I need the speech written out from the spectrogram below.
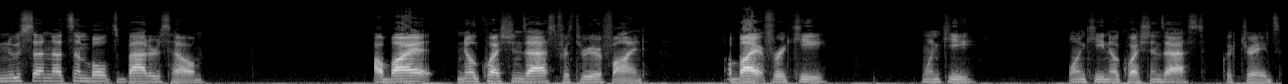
Unusa Nuts and Bolts Batter's Helm. I'll buy it, no questions asked, for three refined. I'll buy it for a key. One key. One key, no questions asked. Quick trades.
